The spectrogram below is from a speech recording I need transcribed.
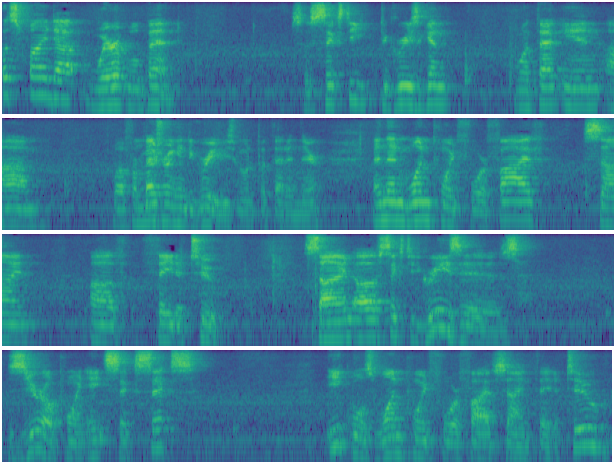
let's find out where it will bend. So 60 degrees, again, want that in, um, well, for measuring in degrees, we want to put that in there. And then 1.45 sine of theta 2. Sine of 60 degrees is 0.866 equals 1.45 sine theta 2.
